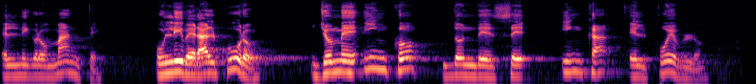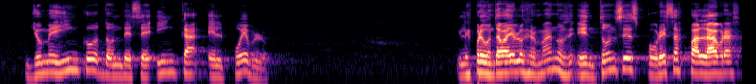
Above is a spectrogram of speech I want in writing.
el nigromante, un liberal puro. Yo me hinco donde se hinca el pueblo. Yo me hinco donde se hinca el pueblo. Y les preguntaba yo a los hermanos, entonces por esas palabras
